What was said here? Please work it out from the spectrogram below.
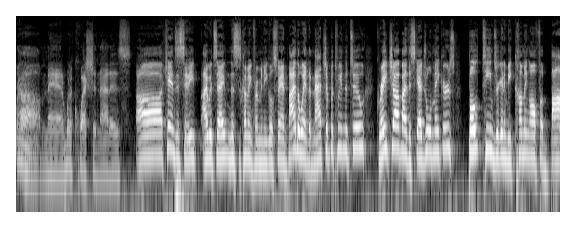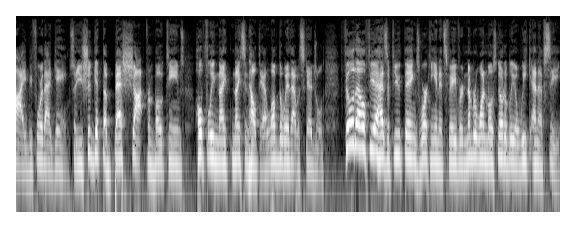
Oh man, what a question that is. Uh Kansas City, I would say. And this is coming from an Eagles fan. By the way, the matchup between the two, great job by the schedule makers. Both teams are going to be coming off a bye before that game. So you should get the best shot from both teams, hopefully nice, nice and healthy. I love the way that was scheduled. Philadelphia has a few things working in its favor. Number one, most notably, a weak NFC.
